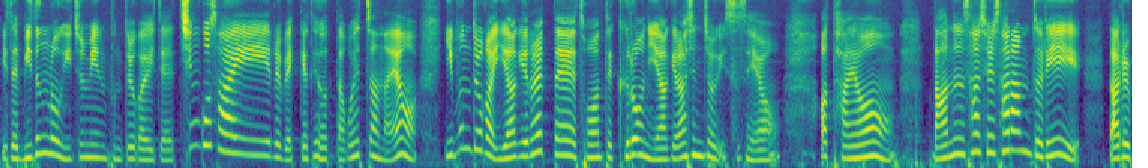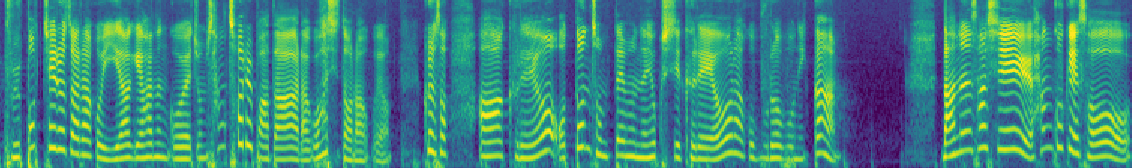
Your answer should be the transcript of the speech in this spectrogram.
이제 미등록 이주민 분들과 이제 친구 사이를 맺게 되었다고 했잖아요. 이분들과 이야기를 할 때 저한테 그런 이야기를 하신 적이 있으세요. 아, 다영, 나는 사실 사람들이 나를 불법 체류자라고 이야기하는 거에 좀 상처를 받아라고 하시더라고요. 그래서 아, 그래요? 어떤 점 때문에 혹시 그래요? 라고 물어보니까 나는 사실 한국에서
